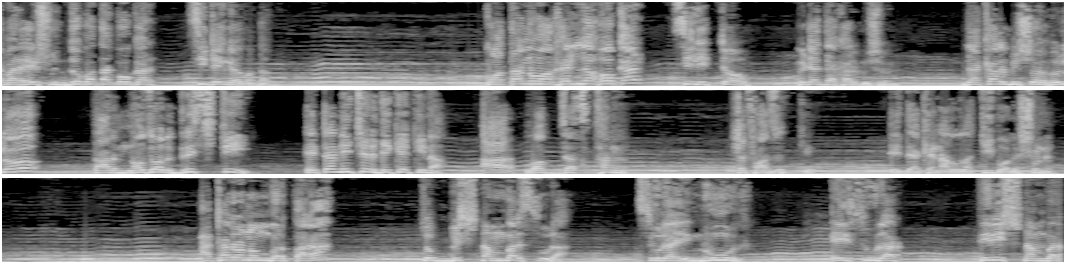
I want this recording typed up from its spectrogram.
এবার এই শুদ্ধ কথা কোক আর সিটেঙ্গা কথা। কথা নোয়া খেললে হোক আর সিলিটটা। এটা দেখার বিষয়। দেখার বিষয় হলো তার নজর দৃষ্টি, এটা নিচের দিকে কিনা, আর লজ্জাস্থান হেফাজত কে এই দেখেন আল্লাহ কি বলে, শুনেন। আঠারো নম্বর পারা, চব্বিশ নম্বর সুরা, সুরাই নূর। এই সুরার তিরিশ নম্বর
